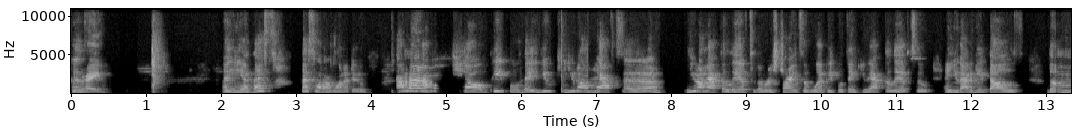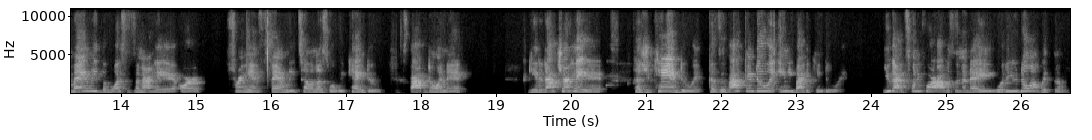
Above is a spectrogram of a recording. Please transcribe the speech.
Cause, right. But yeah, that's that's what I want to do. I want, to show people that you you don't have to you don't have to live to the restraints of what people think you have to live to, and you got to get those the mainly the voices in our head or friends, family telling us what we can't do. Stop doing that. Get it out your head because you can do it. Because if I can do it, anybody can do it. You got 24 hours in a day. What are you doing with them?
